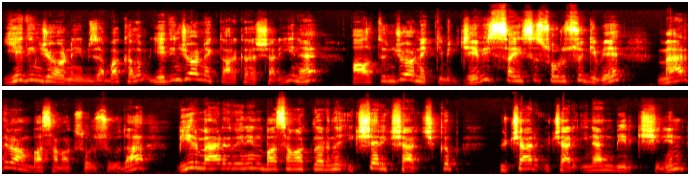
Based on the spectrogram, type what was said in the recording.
7. örneğimize bakalım. 7. örnekte arkadaşlar yine 6. örnek gibi ceviz sayısı sorusu gibi merdiven basamak sorusu bu da. Bir merdivenin basamaklarını ikişer ikişer çıkıp üçer üçer inen bir kişinin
